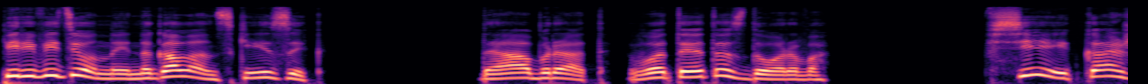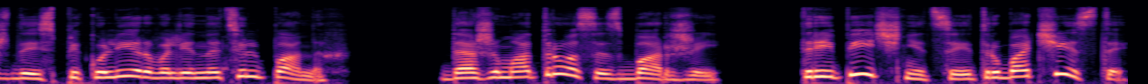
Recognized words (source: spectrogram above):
переведенной на голландский язык. Да, брат, вот это здорово. Все и каждый спекулировали на тюльпанах. Даже матросы с баржей, тряпичницы и трубочисты.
